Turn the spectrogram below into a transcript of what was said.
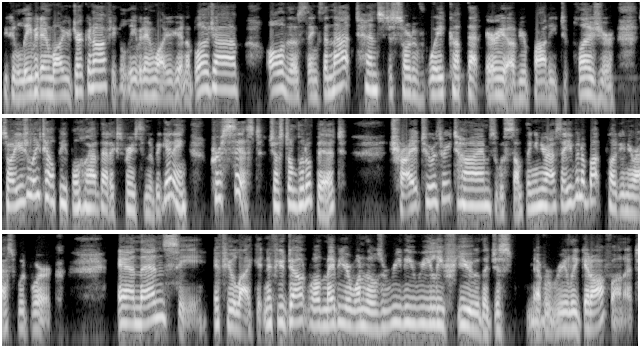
You can leave it in while you're jerking off. You can leave it in while you're getting a blowjob, all of those things. And that tends to sort of wake up that area of your body to pleasure. So I usually tell people who have that experience in the beginning, persist just a little bit. Try it two or three times with something in your ass. Even a butt plug in your ass would work and then see if you like it. And if you don't, well, maybe you're one of those really, really few that just never really get off on it.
